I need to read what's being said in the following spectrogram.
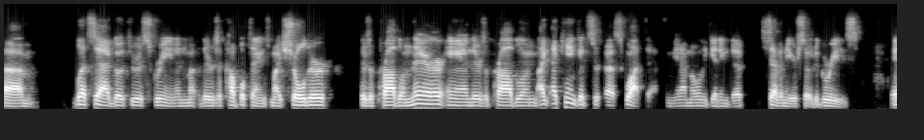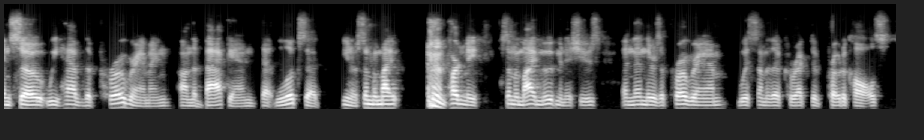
Um, let's say I go through a screen and my, there's a couple things. My shoulder, there's a problem there, and there's a problem. I, I can't get uh, squat depth. I mean, I'm only getting to 70 or so degrees. And so we have the programming on the back end that looks at, you know, some of my, pardon me, some of my movement issues. And then there's a program with some of the corrective protocols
